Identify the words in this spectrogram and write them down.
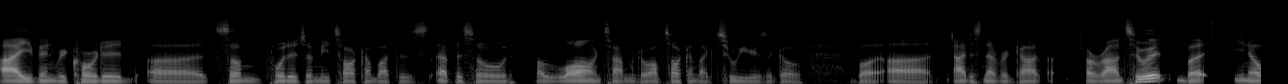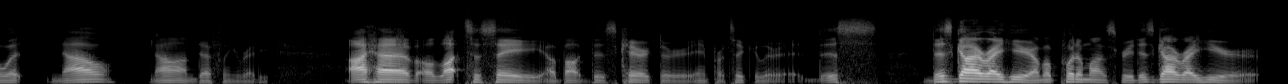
I even recorded uh, some footage of me talking about this episode a long time ago. I'm talking like two years ago, but uh, I just never got around to it. But you know what? Now, now I'm definitely ready. I have a lot to say about this character in particular. This this guy right here, I'm gonna put him on screen. This guy right here.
